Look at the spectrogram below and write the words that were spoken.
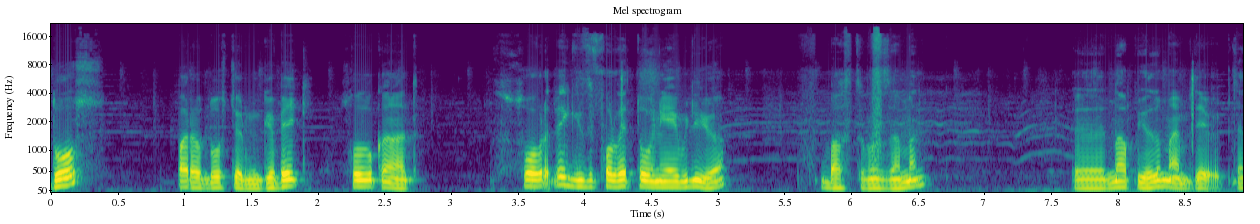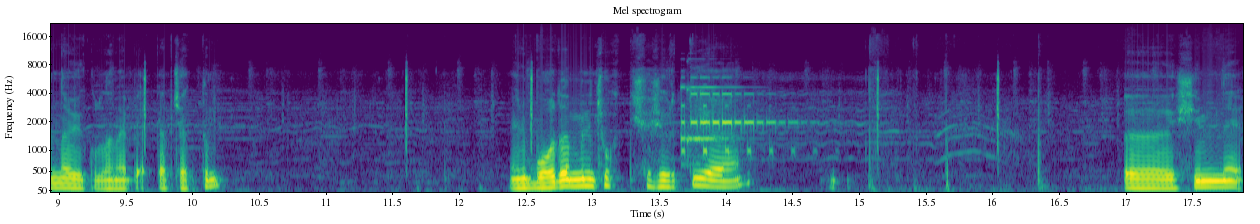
DOS. Pardon DOS diyorum. Göbek. Sol kanat. Forvet ve gizli forvet de oynayabiliyor. Bastığımız zaman. Ee, ne yapıyordum? Ben bir de bir tane daha kullanma yap- yapacaktım. Yani bu adam beni çok şaşırttı ya. Ee, şimdi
